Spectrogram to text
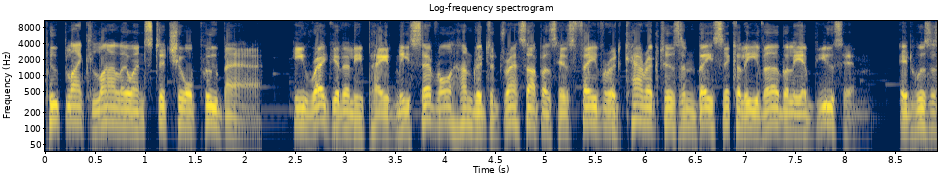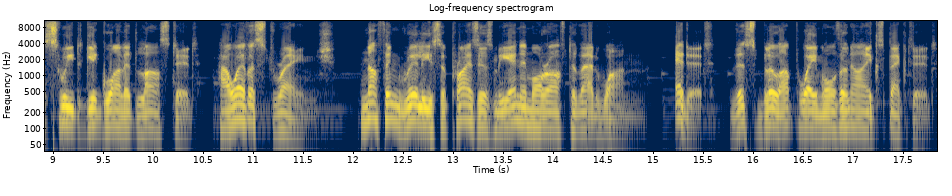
Poop like Lilo and Stitch or Pooh Bear. He regularly paid me several hundred to dress up as his favorite characters and basically verbally abuse him. It was a sweet gig while it lasted, however strange. Nothing really surprises me anymore after that one. Edit, this blew up way more than I expected.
